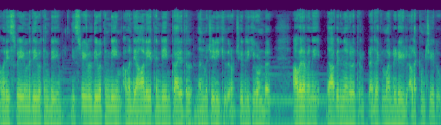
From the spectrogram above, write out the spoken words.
അവൻ ഇസ്രയേലിന്റെ ദൈവത്തിന്റെയും ഇസ്രയേൽ ദൈവത്തിന്റെയും അവന്റെ ആലയത്തിന്റെയും കാര്യത്തിൽ നന്മ ചെയ്തിരിക്കുക ചെയ്തിരിക്കൊണ്ട് അവരവനെ ദാവിദ് നഗരത്തിൽ രാജാക്കന്മാരുടെ ഇടയിൽ അടക്കം ചെയ്തു.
